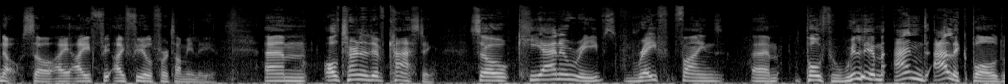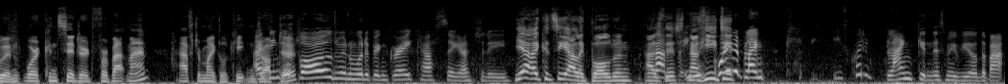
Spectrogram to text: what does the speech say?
No, so I, I, feel for Tommy Lee. Um, alternative casting. So Keanu Reeves, Ralph Fiennes, um, both William and Alec Baldwin were considered for Batman after Michael Keaton I dropped think out. Baldwin would have been great casting actually yeah, I could see Alec Baldwin as Bat- this. Now he's he quite did. a blank he's quite a blank in this movie though the bat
